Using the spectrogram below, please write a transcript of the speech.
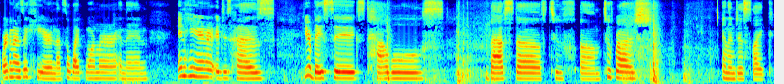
organizer here and that's a wipe warmer and then in here it just has your basics towels bath stuff tooth um, toothbrush and then just like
